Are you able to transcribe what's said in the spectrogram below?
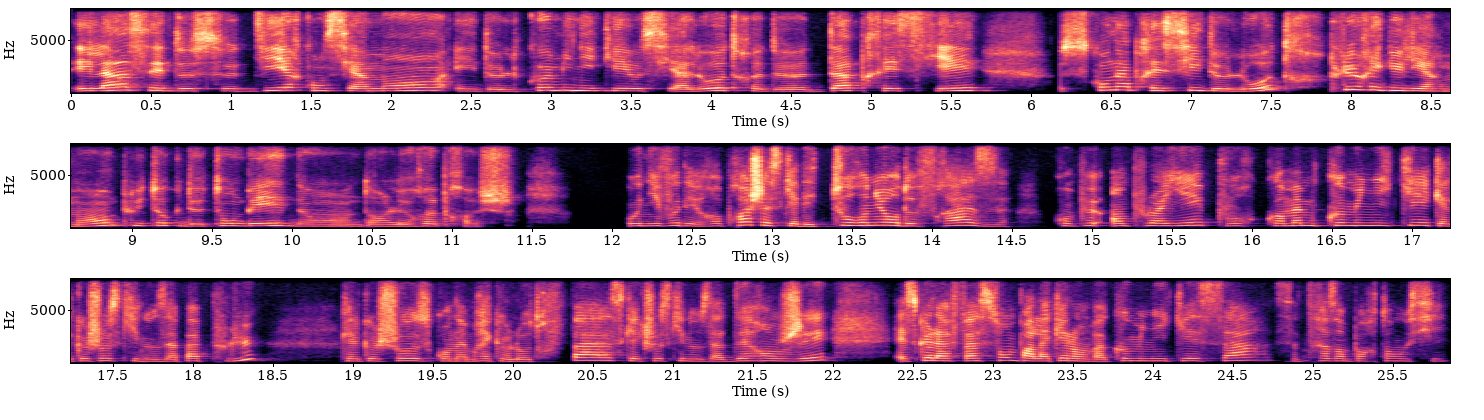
Et là, c'est de se dire consciemment et de le communiquer aussi à l'autre, d'apprécier ce qu'on apprécie de l'autre plus régulièrement plutôt que de tomber dans le reproche. Au niveau des reproches, est-ce qu'il y a des tournures de phrases qu'on peut employer pour quand même communiquer quelque chose qui nous a pas plu, quelque chose qu'on aimerait que l'autre fasse, quelque chose qui nous a dérangé? Est-ce que la façon par laquelle on va communiquer ça, c'est très important aussi?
